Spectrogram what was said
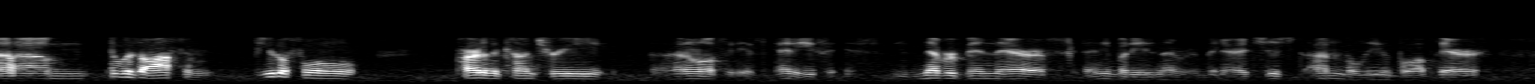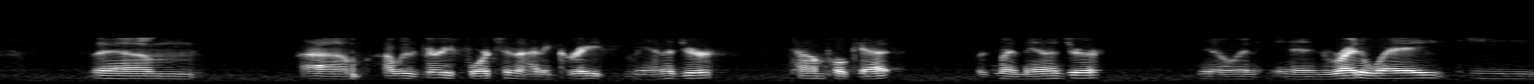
um, it was awesome, beautiful part of the country. I don't know if if, any, if, if you've never been there, if anybody has never been there, it's just unbelievable up there. Um, um, I was very fortunate. I had a great manager. Tom Poquette was my manager you know, and, and right away he,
